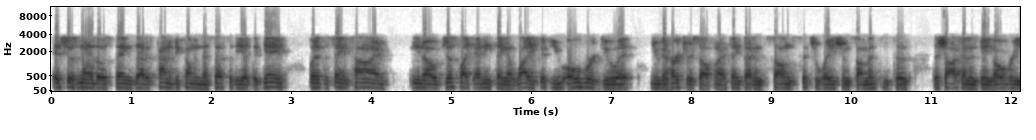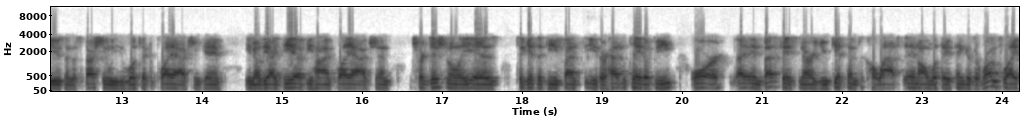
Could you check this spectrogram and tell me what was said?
it's just one of those things that has kind of become a necessity of the game. But at the same time, you know, just like anything in life, if you overdo it, you can hurt yourself. And I think that in some situations, some instances, the shotgun is being overused, and especially when you look at the play action game, you know, the idea behind play action traditionally is to get the defense to either hesitate a beat or, in best case scenario, you get them to collapse in on what they think is a run play,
